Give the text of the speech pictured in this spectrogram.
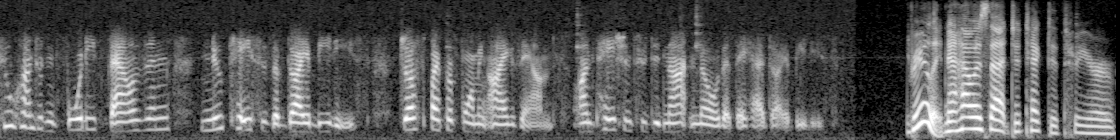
240,000 new cases of diabetes just by performing eye exams on patients who did not know that they had diabetes. Really? Now, how is that detected through your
